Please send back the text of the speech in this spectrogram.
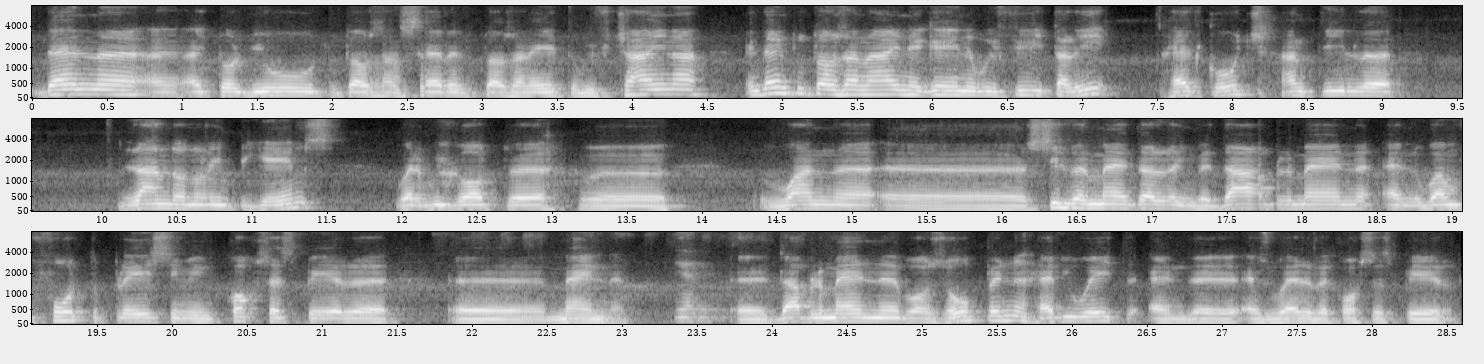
Then uh, I told you 2007, 2008 with China, and then 2009 again with Italy, head coach until uh, London Olympic Games, where we got uh, uh, one uh, silver medal in the double man, and one fourth place in coxswain pair men. Yeah. double man was open, heavyweight, and as well the coxswain pair.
